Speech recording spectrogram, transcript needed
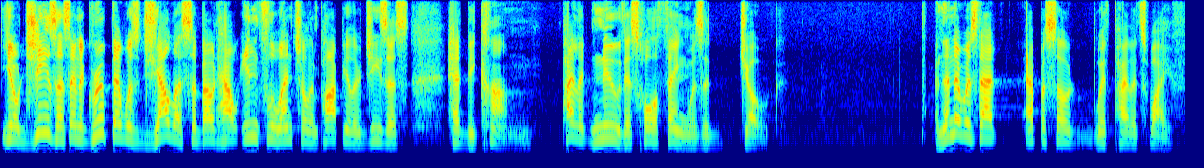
you know, Jesus and a group that was jealous about how influential and popular Jesus had become. Pilate knew this whole thing was a joke. And then there was that episode with Pilate's wife.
